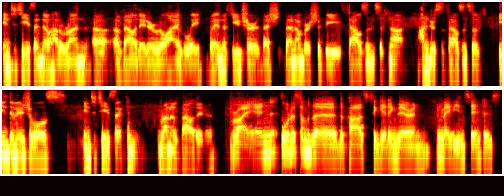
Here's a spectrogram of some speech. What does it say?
entities that know how to run a, a validator reliably. But in the future, that sh- that number should be thousands, if not hundreds of thousands of individuals, entities that can run a validator. Right. And what are some of the, the paths to getting there and, and maybe incentives?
